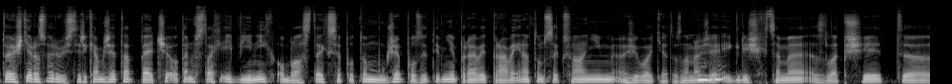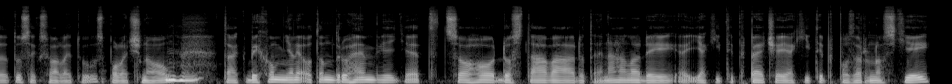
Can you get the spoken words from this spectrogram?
to ještě rozvedu, když si říkám, že ta péče o ten vztah i v jiných oblastech se potom může pozitivně projevit právě i na tom sexuálním životě. To znamená, mm-hmm. že mhm. i když chceme zlepšit eh, tu sexualitu společnou, mm-hmm. tak bychom měli o tom druhém vědět, co ho dostává do té nálady, jaký typ péče, jaký typ pozornosti.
